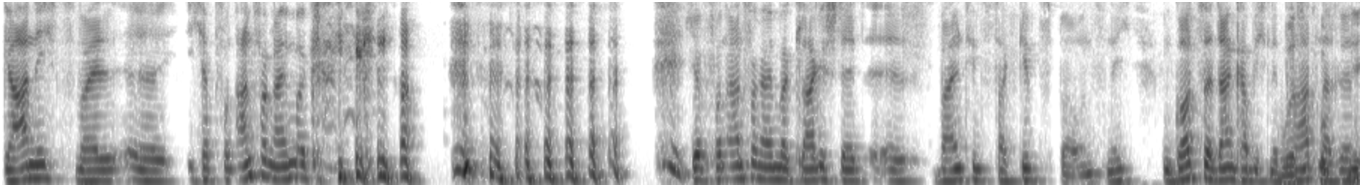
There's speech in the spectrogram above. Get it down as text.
gar nichts, weil äh, ich habe von Anfang an immer genau ich habe von Anfang an mal klargestellt, äh, Valentinstag gibt es bei uns nicht. Und Gott sei Dank habe ich eine Urs Partnerin.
